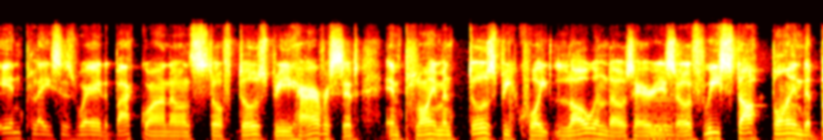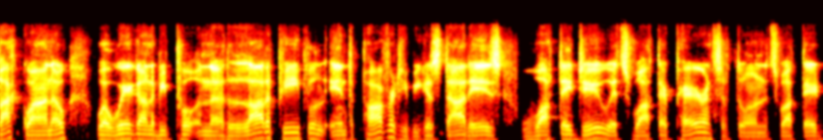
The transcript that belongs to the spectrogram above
in places where the bat guano and stuff does be harvested, employment does be quite low in those areas. So if we stop buying the bat guano, well, we're going to be putting a lot of people into poverty because that is what they do. It's what their parents have done. It's what they're.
